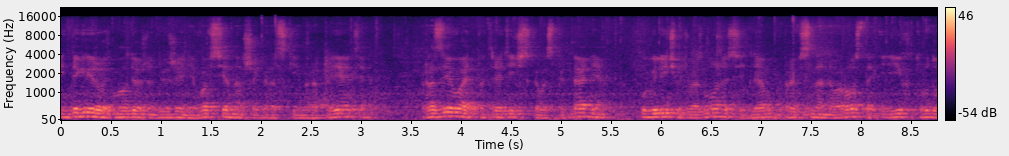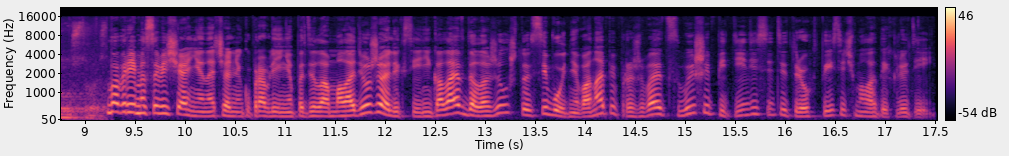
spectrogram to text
интегрировать молодежное движение во все наши городские мероприятия, развивать патриотическое воспитание, увеличивать возможности для профессионального роста и их трудоустройства. Во время совещания начальник управления по делам молодежи Алексей Николаев доложил, что сегодня в Анапе проживает свыше 53 тысяч молодых людей.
